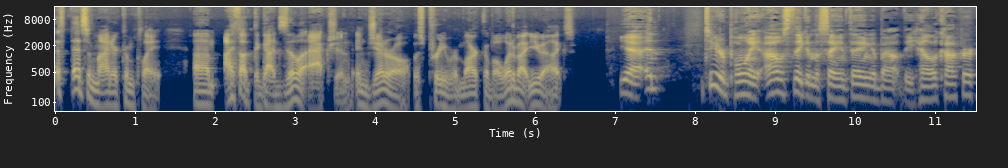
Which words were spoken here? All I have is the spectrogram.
that's, that's a minor complaint. Um, I thought the Godzilla action in general was pretty remarkable. What about you, Alex? Yeah, and to your point, I was thinking the same thing about the helicopter,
